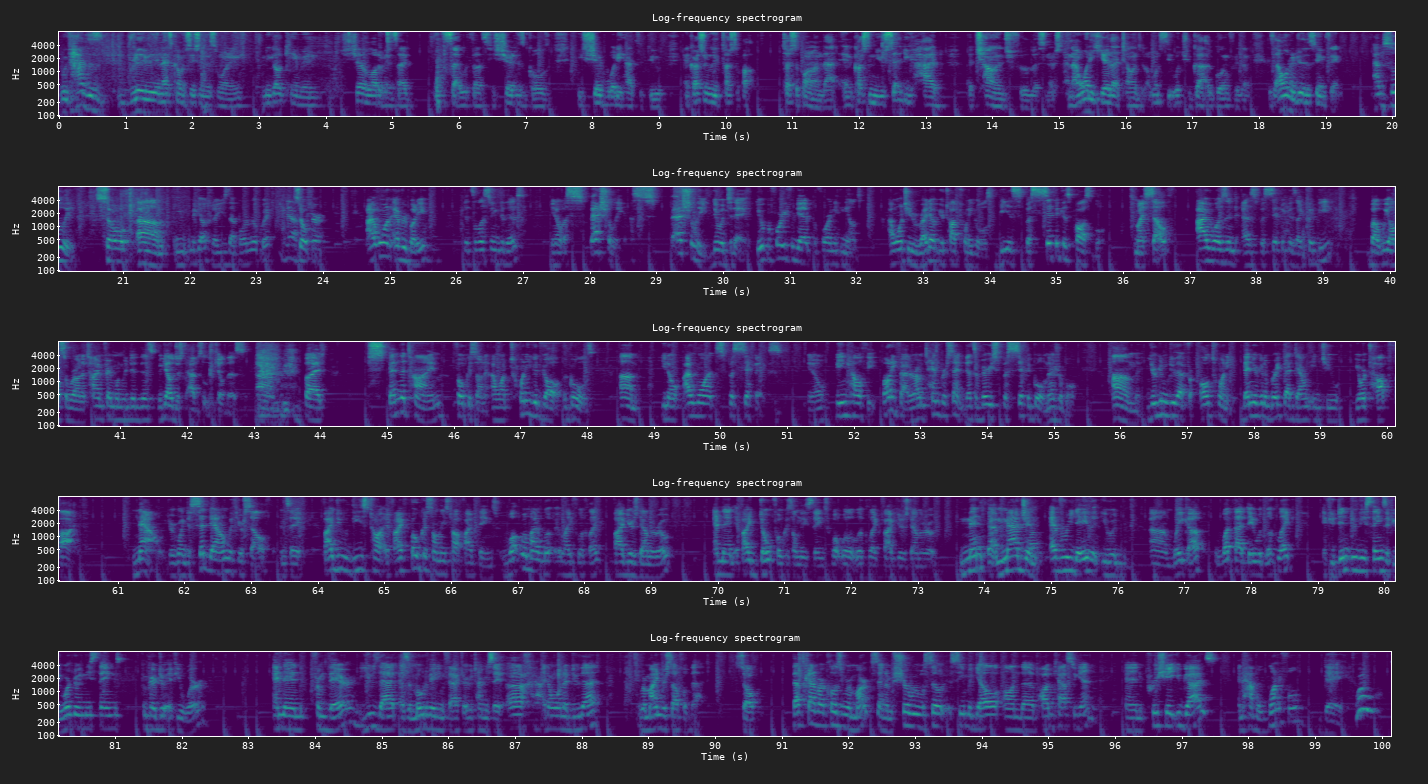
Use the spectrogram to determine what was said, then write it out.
we've had this really, really nice conversation this morning. Miguel came in, shared a lot of insight insight with us. He shared his goals, he shared what he had to do, and Carson really touched upon touched upon on that. And Carson, you said you had a challenge for the listeners, and I want to hear that challenge, and I want to see what you got going for them because I want to do the same thing. absolutely so um, miguel could i use that board real quick Yeah. So- sure. I want everybody that's listening to this, you know, especially, especially do it today. Do it before you forget, before anything else. I want you to write out your top 20 goals. Be as specific as possible. To myself, I wasn't as specific as I could be, but we also were on a time frame when we did this. Miguel just absolutely killed this. Um, but spend the time, focus on it. I want 20 good goal, goals. Um, you know, I want specifics you know being healthy body fat around 10% that's a very specific goal measurable um, you're going to do that for all 20 then you're going to break that down into your top five now you're going to sit down with yourself and say if i do these top if i focus on these top five things what will my lo- life look like five years down the road and then if i don't focus on these things what will it look like five years down the road Men- imagine every day that you would um, wake up what that day would look like if you didn't do these things if you weren't doing these things compared to if you were. And then from there, use that as a motivating factor every time you say, ugh, I don't want to do that. Remind yourself of that. So that's kind of our closing remarks. And I'm sure we will still see Miguel on the podcast again. And appreciate you guys and have a wonderful day. Woo!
